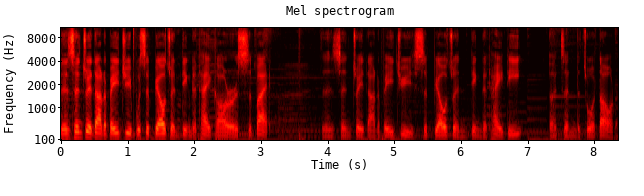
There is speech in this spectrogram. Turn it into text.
人生最大的悲剧不是标准定得太高而失败，人生最大的悲剧是标准定得太低而真的做到了。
